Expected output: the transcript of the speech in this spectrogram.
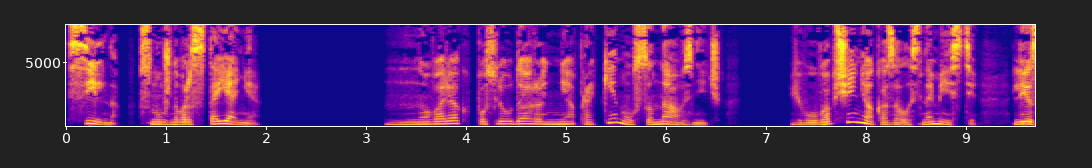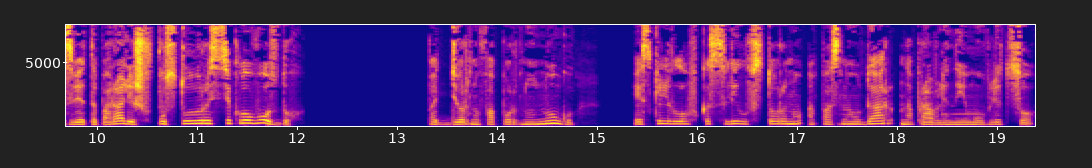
сильно, с нужного расстояния. Но варяг после удара не опрокинулся навзничь. Его вообще не оказалось на месте. Лезвие топора лишь впустую рассекло воздух. Поддернув опорную ногу, Эскель ловко слил в сторону опасный удар, направленный ему в лицо,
